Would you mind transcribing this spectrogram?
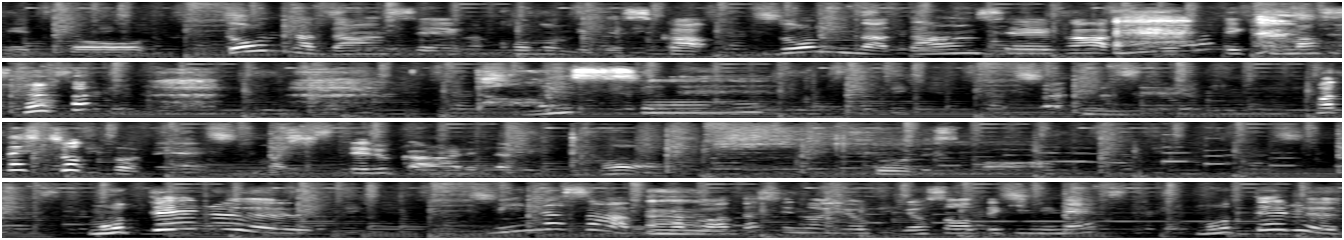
えっとどんな男性が好みですか？どんな男性が寄ってきますか？男性？私ちょっとね、まあ、知ってるからあれだけどもどうですか？モテるみんなさ多分私のよ、予想的にねモテるっ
